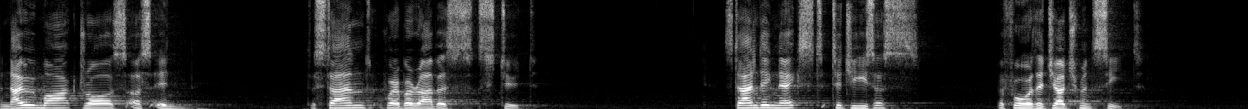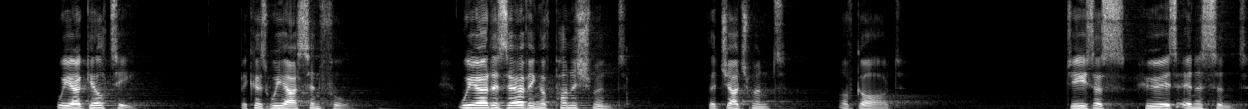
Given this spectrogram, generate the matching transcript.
And now Mark draws us in to stand where Barabbas stood, standing next to Jesus before the judgment seat. We are guilty because we are sinful. We are deserving of punishment, the judgment of God. Jesus, who is innocent,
